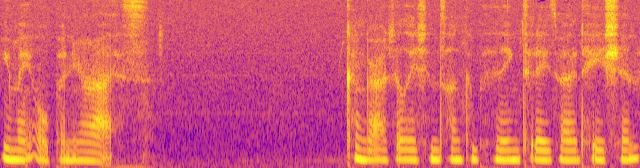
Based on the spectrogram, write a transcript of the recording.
you may open your eyes. Congratulations on completing today's meditation.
